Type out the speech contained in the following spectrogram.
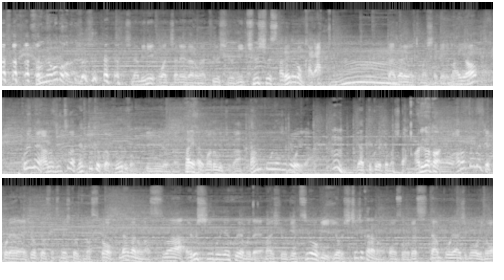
そんなことはない ちなみに終わっちゃねえだろうが九州に吸収されるのかやダジャレが来ましたけれどもこれねあの実はネット局が増えるぞっていうような放送窓口がダンプ親父ボーイがやってくれてました、ありがたい。改めてこれ状況を説明しておきますと長野が諏訪 LCVFM で毎週月曜日夜7時からの放送です。ダンプ親父ボーイの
